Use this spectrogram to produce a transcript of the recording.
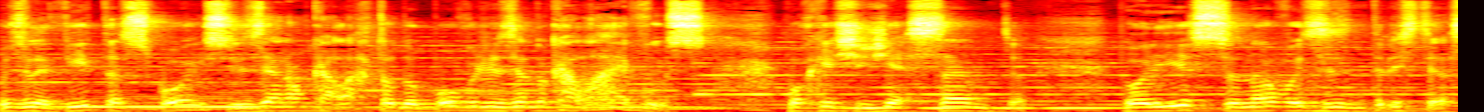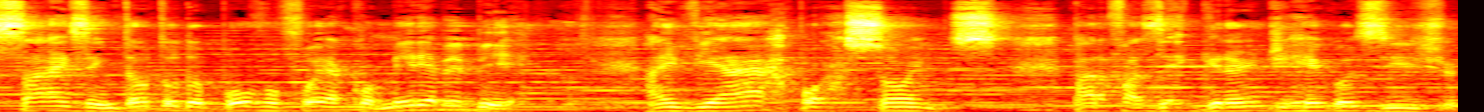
Os levitas, pois, fizeram calar todo o povo, dizendo: Calai-vos, porque este dia é santo. Por isso não vos entristeçais. Então todo o povo foi a comer e a beber, a enviar porções para fazer grande regozijo,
